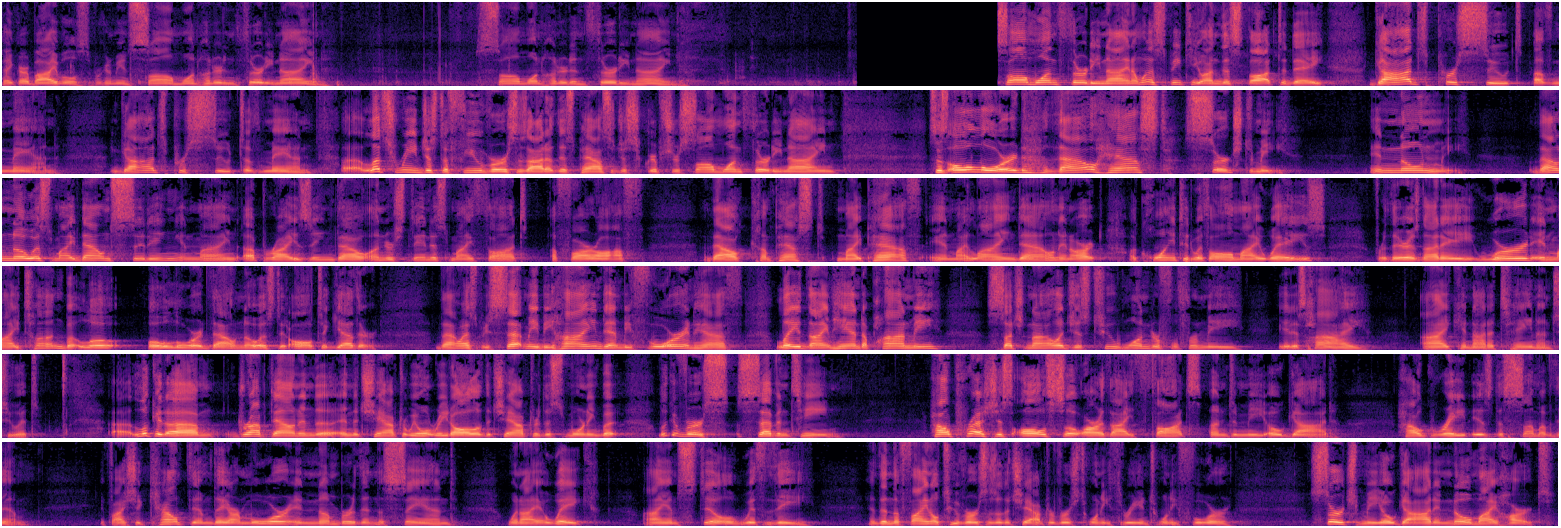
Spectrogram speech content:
take our Bibles. We're going to be in Psalm 139. Psalm 139. Psalm 139. I want to speak to you on this thought today God's pursuit of man. God's pursuit of man. Uh, let's read just a few verses out of this passage of Scripture, Psalm 139. It says, O Lord, thou hast searched me and known me. Thou knowest my down sitting and mine uprising. Thou understandest my thought afar off. Thou compassest my path and my lying down, and art acquainted with all my ways. For there is not a word in my tongue, but lo, O Lord, thou knowest it altogether. Thou hast beset me behind and before, and hath laid thine hand upon me. Such knowledge is too wonderful for me. It is high. I cannot attain unto it. Uh, look at, um, drop down in the, in the chapter. We won't read all of the chapter this morning, but look at verse 17. How precious also are thy thoughts unto me, O God. How great is the sum of them. If I should count them, they are more in number than the sand. When I awake, I am still with thee. And then the final two verses of the chapter, verse 23 and 24. Search me, O God, and know my heart.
